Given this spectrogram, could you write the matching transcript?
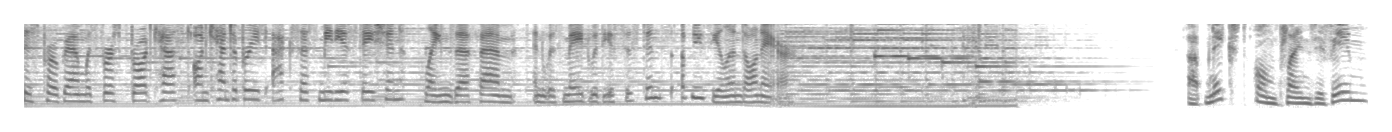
This program was first broadcast on Canterbury's access media station, Plains FM, and was made with the assistance of New Zealand On Air. Up next on Plains FM,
